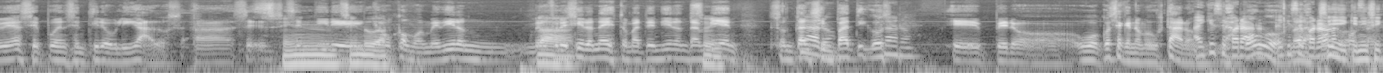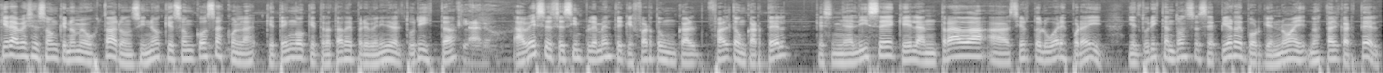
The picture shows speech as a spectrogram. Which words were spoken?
Bea, se pueden sentir obligados a sentir sin eh, Como, me dieron, me ofrecieron esto, me atendieron también son tan simpáticos. Eh, pero hubo cosas que no me gustaron. Hay que separar. hay que separar sí, que ni siquiera a veces son que no me gustaron, sino que son cosas con las que tengo que tratar de prevenir al turista. Claro. A veces es simplemente que falta un, falta un cartel que señalice que la entrada a ciertos lugares por ahí. Y el turista entonces se pierde porque no, hay, no está el cartel.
